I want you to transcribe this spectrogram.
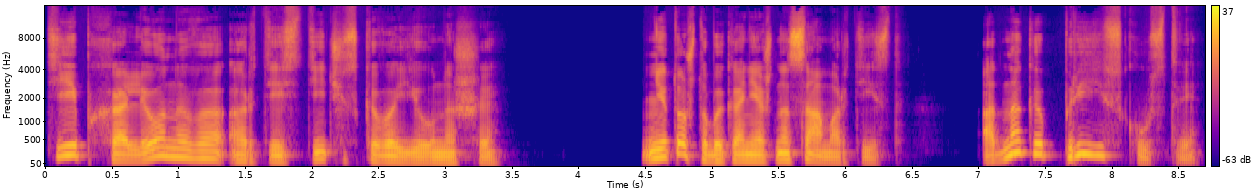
Тип холеного артистического юноши. Не то чтобы, конечно, сам артист, однако при искусстве.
